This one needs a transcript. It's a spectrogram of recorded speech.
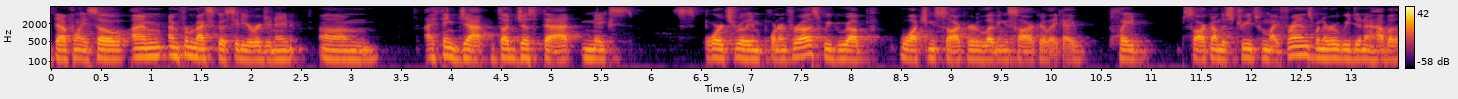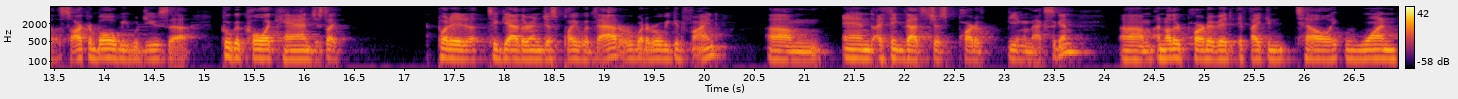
definitely. So I'm I'm from Mexico City originated. Um, I think that just that makes sports really important for us. We grew up watching soccer, living soccer. Like I played soccer on the streets with my friends. Whenever we didn't have a soccer ball, we would use a Coca Cola can, just like put it together and just play with that or whatever we could find. Um, and I think that's just part of being Mexican. Um, another part of it, if I can tell like one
